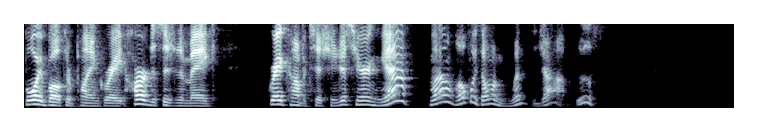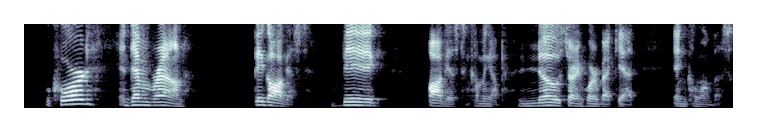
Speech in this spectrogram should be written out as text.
boy, both are playing great. Hard decision to make. Great competition. You're just hearing, yeah, well, hopefully someone wins the job. Ugh. McCord and Devin Brown. Big August. Big August coming up. No starting quarterback yet in Columbus.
